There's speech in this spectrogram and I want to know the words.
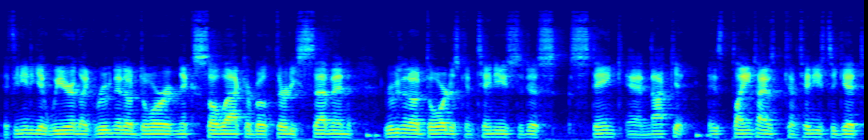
If you need to get weird, like Rougned Odor, Nick Solak are both 37. Rougned Odor just continues to just stink and not get his playing time continues to get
